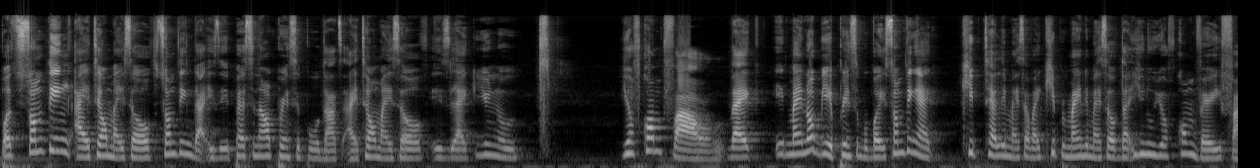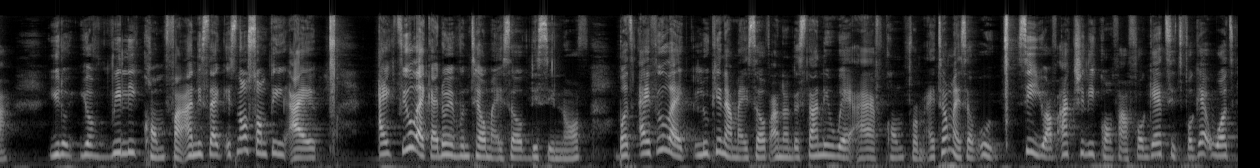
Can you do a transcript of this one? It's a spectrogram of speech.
but something I tell myself, something that is a personal principle that I tell myself is like, you know, you've come far. Like it might not be a principle, but it's something I keep telling myself. I keep reminding myself that you know you've come very far. You know you've really come far, and it's like it's not something I. I feel like I don't even tell myself this enough, but I feel like looking at myself and understanding where I have come from. I tell myself, "Oh, see, you have actually come far. Forget it. Forget what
